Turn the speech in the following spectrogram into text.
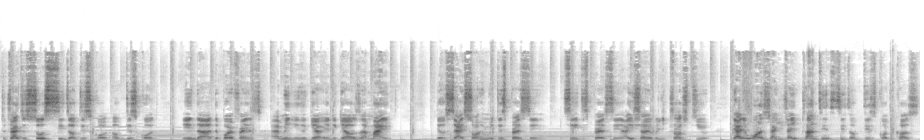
to try to sow seeds of discord of discord in the the boyfriend's. I mean, in the girl in the girl's uh, mind. They'll say, "I saw him with this person, seeing this person. Are you sure he really trusts you?" They are the ones that are usually planting seeds of discord because,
